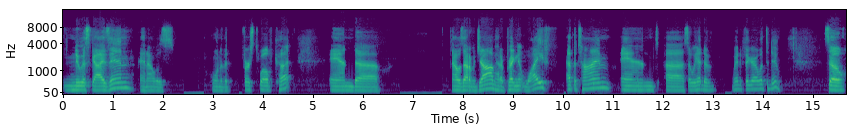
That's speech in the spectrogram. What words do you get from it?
newest guys in, and I was one of the first 12 cut. And uh, I was out of a job, had a pregnant wife at the time, and uh, so we had to we had to figure out what to do. So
